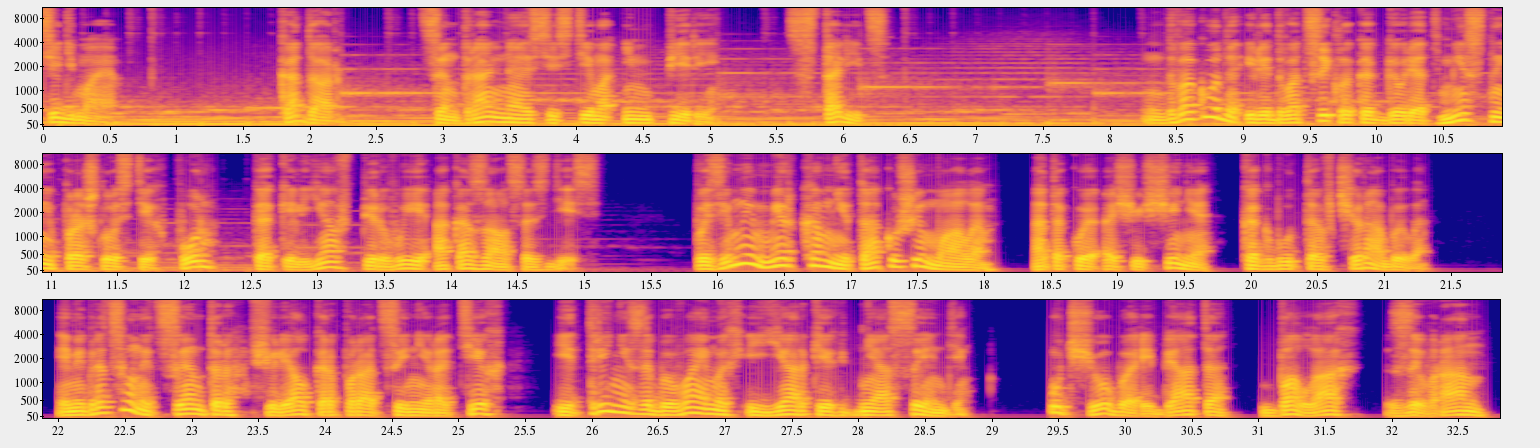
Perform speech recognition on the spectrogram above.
7. Кадар. Центральная система империи. Столица. Два года или два цикла, как говорят местные, прошло с тех пор, как Илья впервые оказался здесь. По земным меркам не так уж и мало, а такое ощущение, как будто вчера было. Эмиграционный центр, филиал корпорации Нейротех – и три незабываемых и ярких дня Сэнди. Учеба, ребята, Балах, Зевран.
